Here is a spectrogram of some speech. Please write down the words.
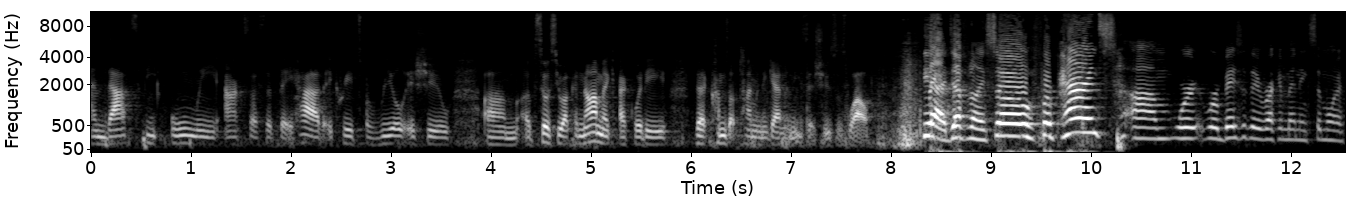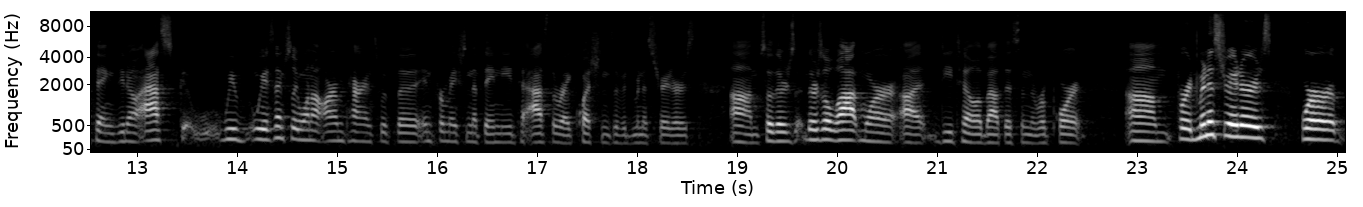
and that's the only access that they have, it creates a real issue um, of socioeconomic equity that comes up time and again in these issues as well. Yeah, definitely. So for parents, um, we're, we're basically recommending similar things. You know, ask, we, we essentially want to arm parents with the information that they need to ask the right questions of administrators. Um, so there's, there's a lot more uh, detail about this in the report. Um, for administrators, we're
